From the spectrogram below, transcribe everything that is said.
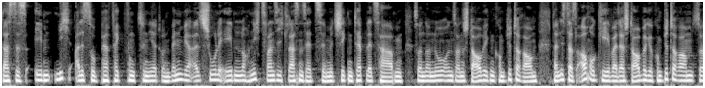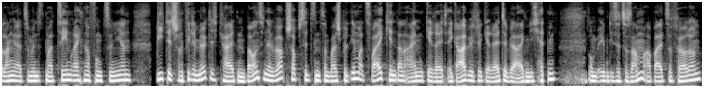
dass das eben nicht alles so perfekt funktioniert. Und wenn wir als Schule eben noch nicht 20 Klassensätze mit schicken Tablets haben, sondern nur unseren staubigen Computerraum, dann ist das das auch okay, weil der staubige Computerraum, solange er zumindest mal zehn Rechner funktionieren, bietet schon viele Möglichkeiten. Bei uns in den Workshops sitzen zum Beispiel immer zwei Kinder an einem Gerät, egal wie viele Geräte wir eigentlich hätten, um eben diese Zusammenarbeit zu fördern.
